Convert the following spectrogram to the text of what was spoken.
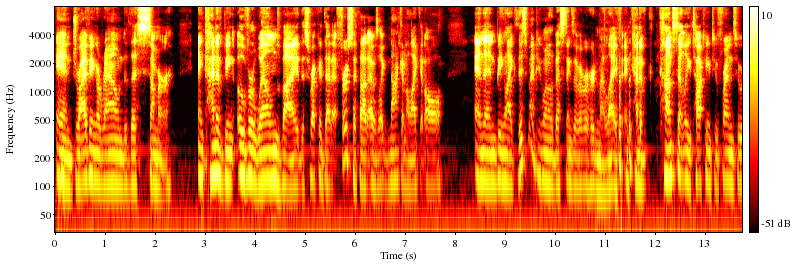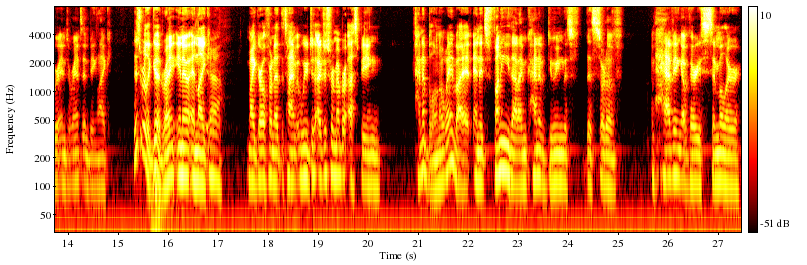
and driving around this summer and kind of being overwhelmed by this record that at first I thought I was like not gonna like at all. And then being like, this might be one of the best things I've ever heard in my life, and kind of constantly talking to friends who were into Rancid and being like, this is really good, right? You know, and like Yeah, my girlfriend at the time, we just I just remember us being kind of blown away by it. And it's funny that I'm kind of doing this this sort of I'm having a very similar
